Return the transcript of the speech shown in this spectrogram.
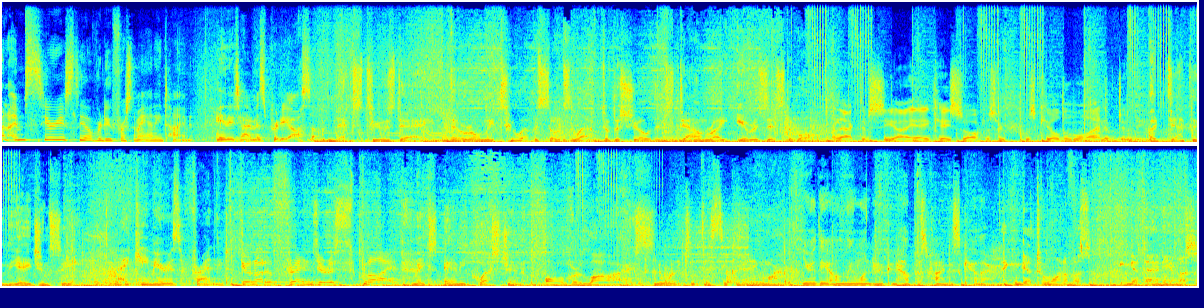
on. I'm seriously overdue for some Annie time. Annie time is pretty awesome. Next Tuesday, there are only two episodes left of the show that's downright irresistible. An active CIA case officer was killed in the line of duty. A death in the agency I came here as a friend. You're not a friend, you're a spy. makes Annie question all her lies. I don't want to keep this secret anymore. You're the only one who can help us find his killer. They can get to one of us. They can get to any of us.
